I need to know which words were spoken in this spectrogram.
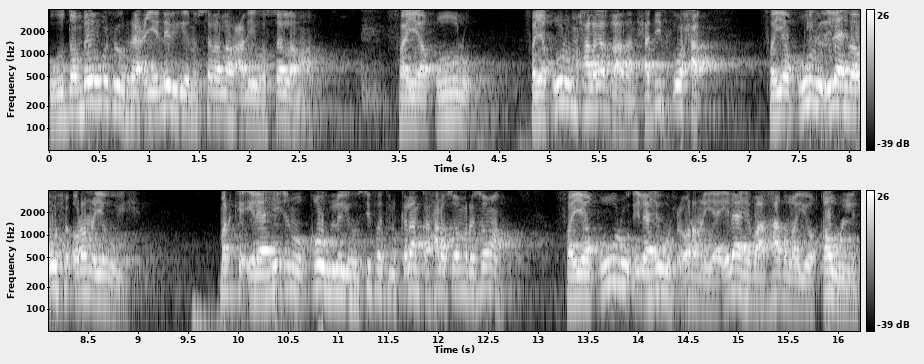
Ugu dambeyn wuxuu raaciyey nabigeenu sala allahu calayhi wasalama fa yaquulu fa yaquulu maxaa laga qaadan? Xadiidka waxa fa yaquulu ilaah baa wuxuu odhanaya wey marka ilaahay inuu qowl leeyaho sifatulkalaamka xala soo marray soo maa fa yaquulu ilaahay wuxuu odhanayaa ilaahay baa hadlayo qowl leh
